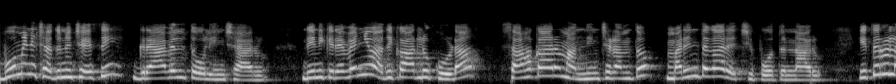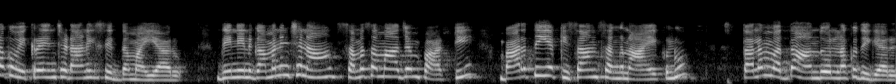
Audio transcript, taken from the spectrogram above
భూమిని చదును చేసి గ్రావెల్ తోలించారు. దీనికి రెవెన్యూ అధికారులు కూడా సహకారం అందించడంతో మరింతగా రెచ్చిపోతున్నారు. ఇతరులకు విక్రయించడానికి సిద్ధమయ్యారు. దీనిని గమనించిన సమసమాజం పార్టీ భారతీయ కిసాన్ సంఘ్ నాయకులు స్థలం వద్ద ఆందోళనకు దిగారు.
